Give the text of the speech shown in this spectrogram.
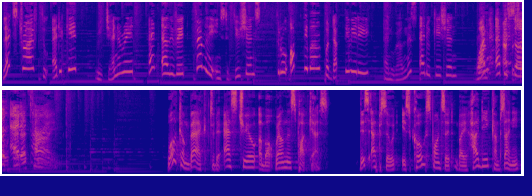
Let's strive to educate, regenerate, and elevate family institutions through optimal productivity and wellness education, one, episode, at a time. Welcome back to the ASK Trio About Wellness podcast. This episode is co-sponsored by Hardi Kamsani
